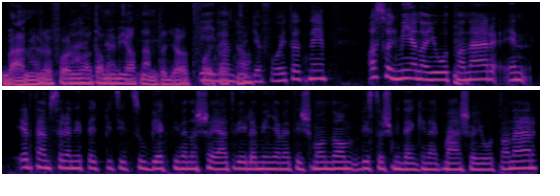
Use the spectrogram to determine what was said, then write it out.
Bármi előfordulhat, ami miatt nem tudja ott folytatni. nem tudja folytatni. Az, hogy milyen a jó tanár, én értelmszerűen itt egy picit szubjektíven a saját véleményemet is mondom, biztos mindenkinek más a jó tanár.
